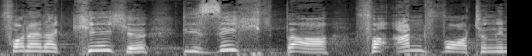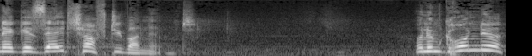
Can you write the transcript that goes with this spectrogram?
von einer Kirche, die sichtbar Verantwortung in der Gesellschaft übernimmt. Und im Grunde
